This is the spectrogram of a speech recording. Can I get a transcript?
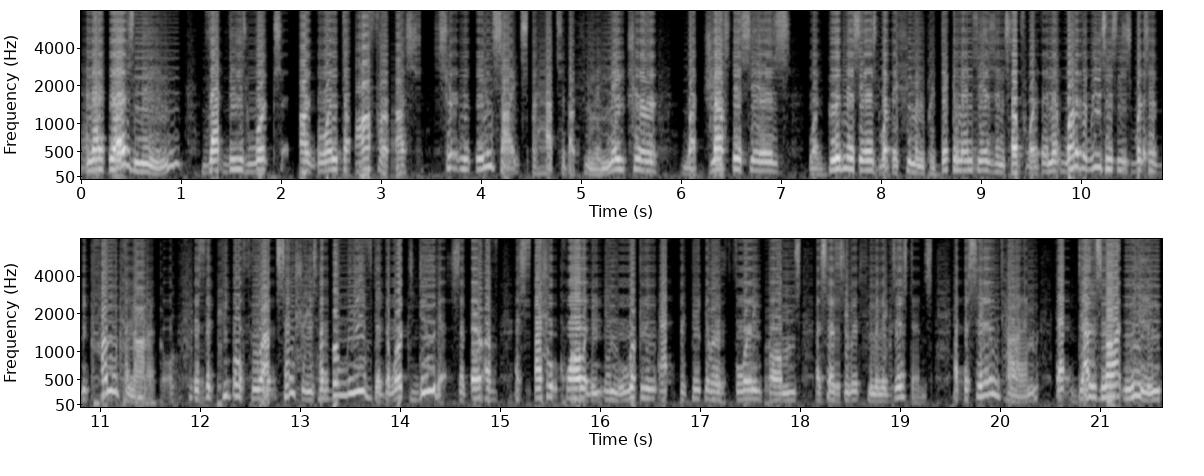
And that does mean that these works are going to offer us certain insights, perhaps about human nature, what justice is, what goodness is, what the human predicament is, and so forth. And that one of the reasons these works have become canonical is that people throughout centuries have believed that the works do this, that they're of a special quality in looking at particular thorny problems associated with human existence. At the same time, that does not mean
